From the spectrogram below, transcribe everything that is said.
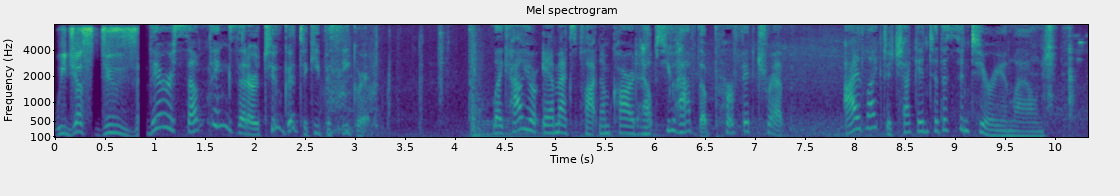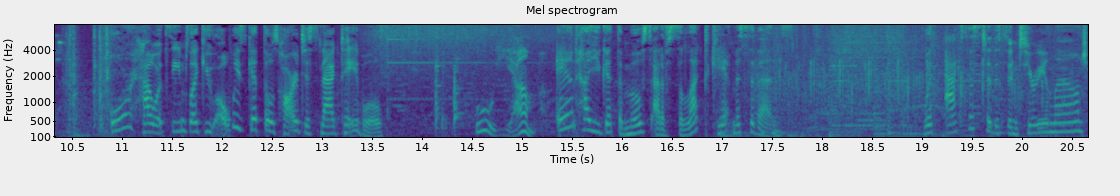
we just do that There are some things that are too good to keep a secret. Like how your Amex Platinum card helps you have the perfect trip. I'd like to check into the Centurion Lounge. Or how it seems like you always get those hard to snag tables. Ooh, yum. And how you get the most out of select can't miss events. With access to the Centurion Lounge,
